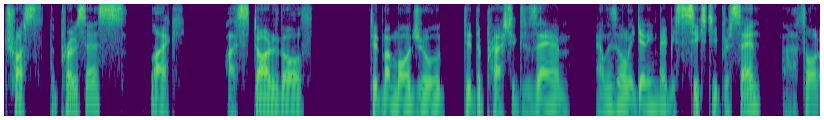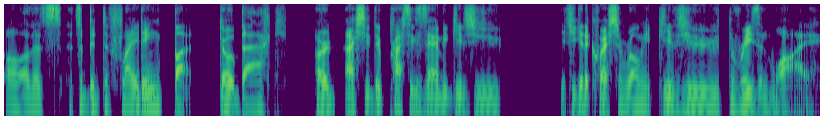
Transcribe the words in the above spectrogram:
trust the process. Like I started off, did my module, did the practice exam, and was only getting maybe 60%. I thought, oh, that's it's a bit deflating, but go back. Or actually the practice exam, it gives you, if you get a question wrong, it gives you the reason why.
